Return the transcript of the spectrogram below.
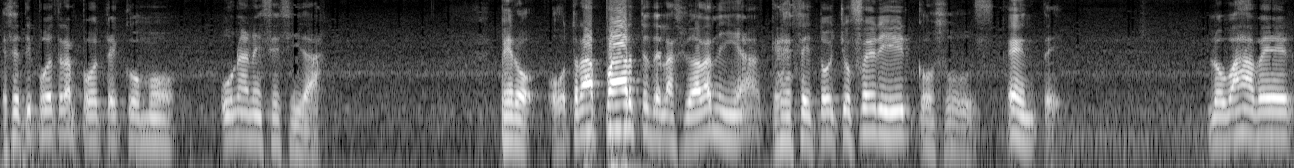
ese tipo de transporte como una necesidad. Pero otra parte de la ciudadanía, que es el sector choferil con sus gente, lo vas a ver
